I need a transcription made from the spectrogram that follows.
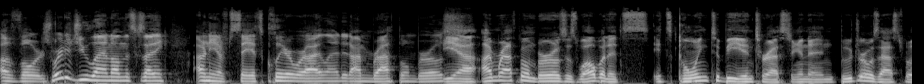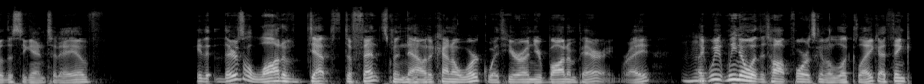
of voters. Where did you land on this? Because I think I don't even have to say it's clear where I landed. I'm Rathbone Burroughs. Yeah, I'm Rathbone Burroughs as well, but it's it's going to be interesting. And, and Boudreau was asked about this again today. Of hey, there's a lot of depth defensemen now to kind of work with here on your bottom pairing, right? Mhm. Like we we know what the top four is going to look like. I think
